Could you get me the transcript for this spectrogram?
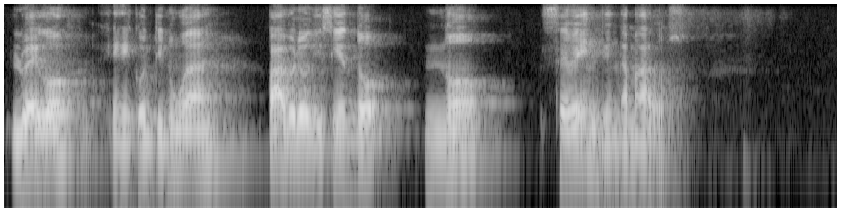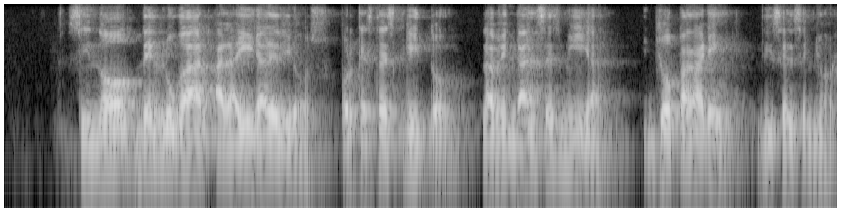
Luego eh, continúa Pablo diciendo, no se venguen, amados, sino den lugar a la ira de Dios, porque está escrito, la venganza es mía, yo pagaré, dice el Señor.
